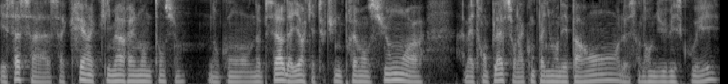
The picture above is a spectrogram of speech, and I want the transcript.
et ça, ça ça crée un climat réellement de tension. Donc on observe d'ailleurs qu'il y a toute une prévention euh, à mettre en place sur l'accompagnement des parents, le syndrome du bébé secoué.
